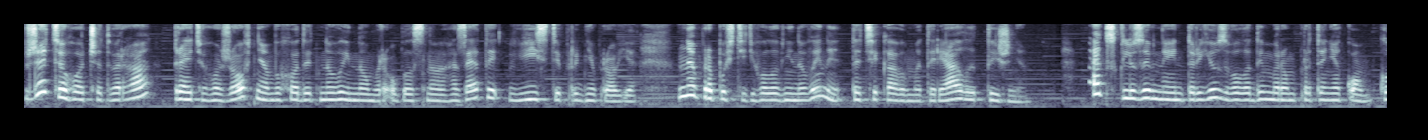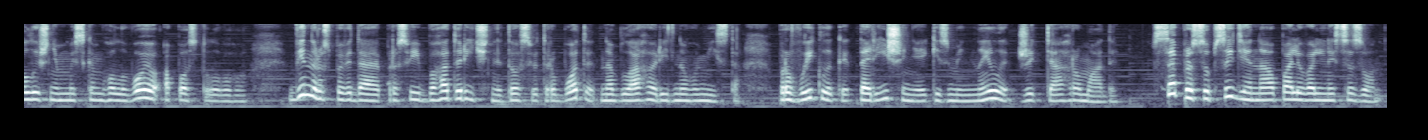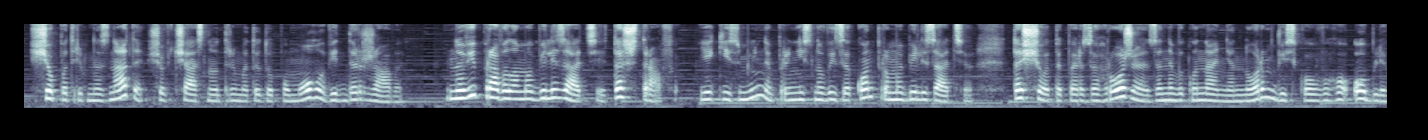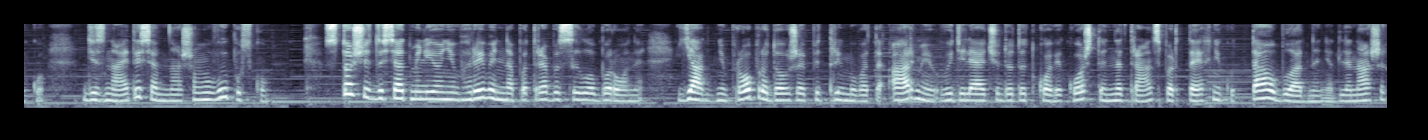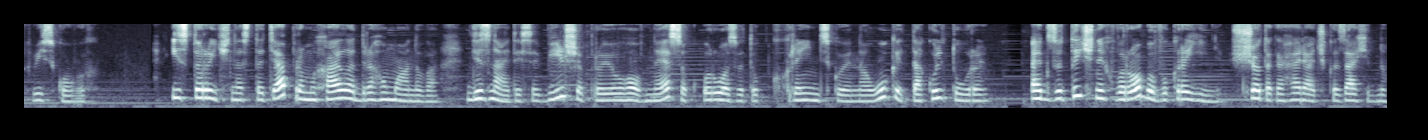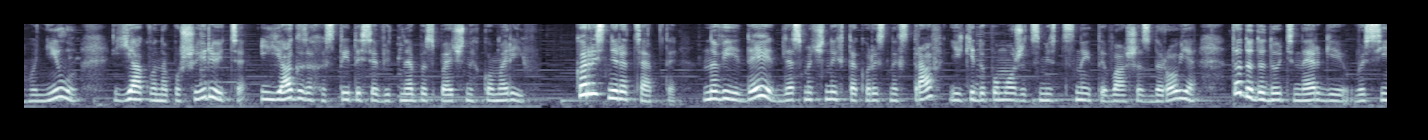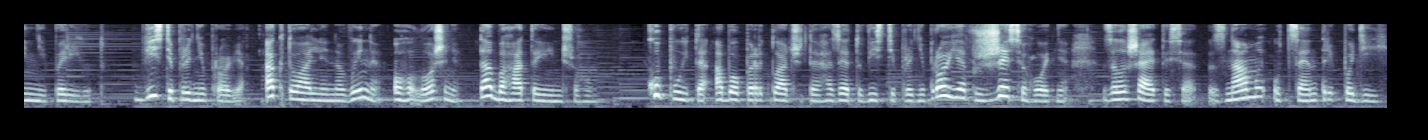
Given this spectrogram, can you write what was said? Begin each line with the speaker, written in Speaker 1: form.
Speaker 1: Вже цього четверга, 3 жовтня, виходить новий номер обласної газети Вісті Придніпров'я. Не пропустіть головні новини та цікаві матеріали тижня. Ексклюзивне інтерв'ю з Володимиром Протеняком, колишнім міським головою Апостолового. Він розповідає про свій багаторічний досвід роботи на благо рідного міста, про виклики та рішення, які змінили життя громади. Все про субсидії на опалювальний сезон, що потрібно знати, щоб вчасно отримати допомогу від держави. Нові правила мобілізації та штрафи, які зміни приніс новий закон про мобілізацію, та що тепер загрожує за невиконання норм військового обліку. Дізнайтеся в нашому випуску. 160 мільйонів гривень на потреби Сил оборони. Як Дніпро продовжує підтримувати армію, виділяючи додаткові кошти на транспорт, техніку та обладнання для наших військових. Історична стаття про Михайла Драгоманова. Дізнайтеся більше про його внесок у розвиток української науки та культури. Екзотичні хвороби в Україні. Що таке гарячка західного Нілу, як вона поширюється і як захиститися від небезпечних комарів. Корисні рецепти, нові ідеї для смачних та корисних страв, які допоможуть зміцнити ваше здоров'я та додадуть енергії в осінній період. Вісті Придніпров'я, актуальні новини, оголошення та багато іншого. Купуйте або передплачуйте газету Вісті Придніпров'я вже сьогодні. Залишайтеся з нами у центрі подій.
